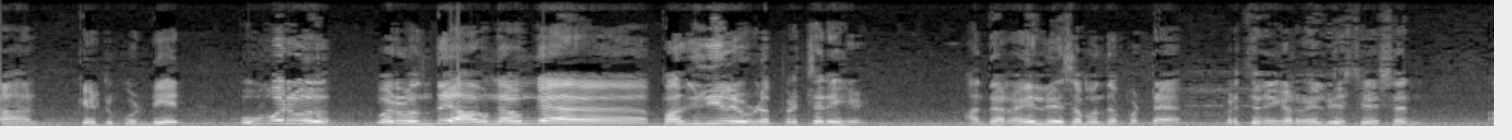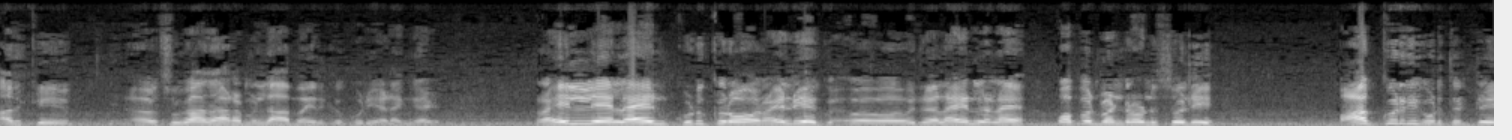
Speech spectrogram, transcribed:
நான் கேட்டுக்கொண்டேன். ஒவ்வொருவர் வந்து அவங்கவுங்க பகுதியில் உள்ள பிரச்சனைகள் அந்த ரயில்வே சம்பந்தப்பட்ட பிரச்சனைகள் ரயில்வே ஸ்டேஷன் அதுக்கு சுகாதாரம் இல்லாமல் இருக்கக்கூடிய இடங்கள். ரயில்வே லைன் கொடுக்குறோம் ரயில்வே இந்த லைனில் ஓபன் பண்றோம்னு சொல்லி வாக்குறுதி கொடுத்துட்டு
